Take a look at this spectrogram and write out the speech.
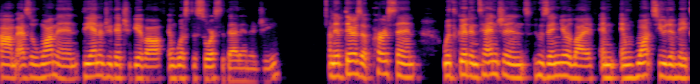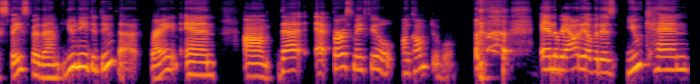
um, as a woman the energy that you give off and what's the source of that energy. And if there's a person with good intentions who's in your life and, and wants you to make space for them, you need to do that, right? And um, that at first may feel uncomfortable. and the reality of it is, you can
